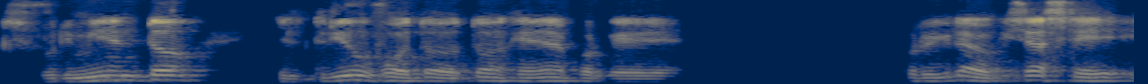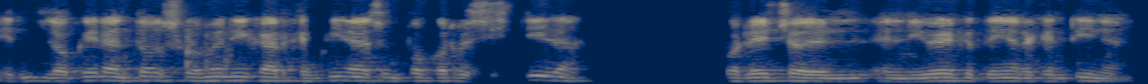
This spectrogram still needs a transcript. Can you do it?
Sufrimiento, el triunfo, todo, todo en general, porque, porque claro, quizás eh, lo que era en toda Sudamérica, Argentina es un poco resistida por el hecho del el nivel que tenía Argentina.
